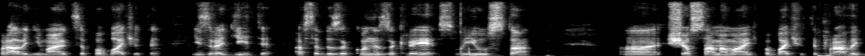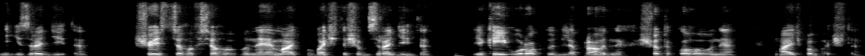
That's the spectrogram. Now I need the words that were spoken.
праведні мають це побачити і зрадіти, а все беззаконне закриє свої уста. Що саме мають побачити праведні і зрадіти? Що із цього всього вони мають побачити, щоб зрадіти? Який урок тут для праведних? Що такого вони мають побачити?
